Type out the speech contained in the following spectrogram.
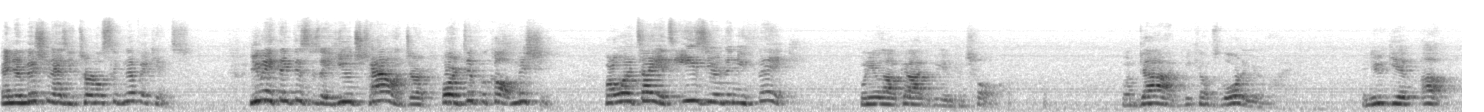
And your mission has eternal significance. You may think this is a huge challenge or, or a difficult mission. But I want to tell you, it's easier than you think when you allow God to be in control. When God becomes Lord of your life. And you give up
